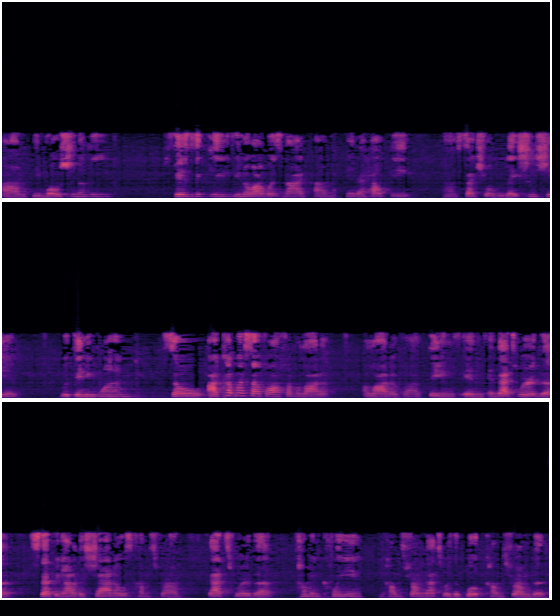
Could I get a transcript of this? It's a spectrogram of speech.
um, emotionally, physically. You know, I was not um, in a healthy uh, sexual relationship with anyone. So I cut myself off from a lot of a lot of uh, things, and and that's where the stepping out of the shadows comes from. That's where the coming clean comes from. That's where the book comes from. The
